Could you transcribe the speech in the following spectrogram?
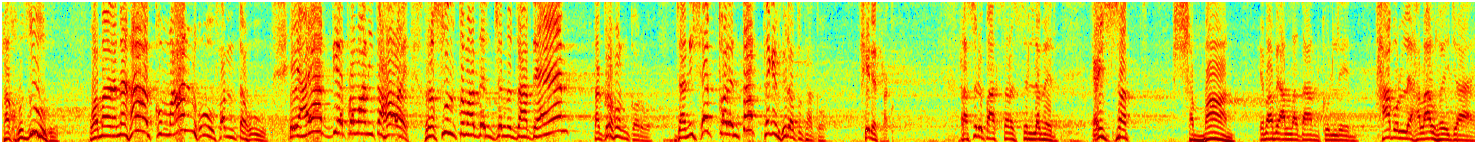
ফাখুযুহু, ওয়ামা নাহাকুম আনহু ফান্তাহু। এই আয়াত দিয়ে প্রমাণিত হয়, রাসূল তোমাদের জন্য যা দেন, তা গ্রহণ করো। যা নিষেধ করেন, তার থেকে বিরত থাকো, ফিরে থাকো। রাসূল পাক সাল্লামের ইজ্জত, সম্মান, এভাবে আল্লাহ দান করলেন। হা বললে হালাল হয়ে যায়,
